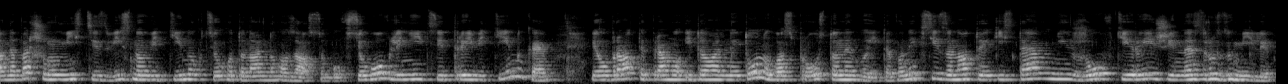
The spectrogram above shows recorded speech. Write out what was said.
А на першому місці, звісно, відтінок цього тонального засобу. Всього в лінійці три відтінки, і обрати прямо ідеальний тон у вас просто не вийде. Вони всі занадто якісь темні, жовті, рижі, незрозумілі.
